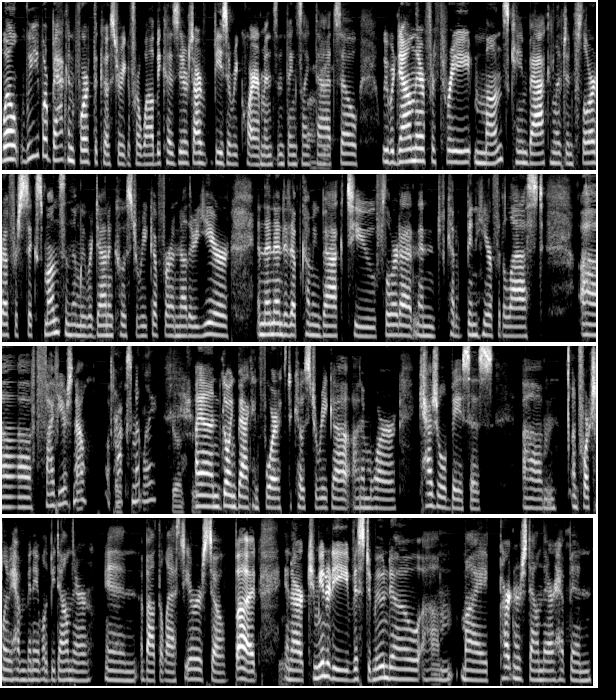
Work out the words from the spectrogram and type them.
Well, we were back and forth to Costa Rica for a while because there's our visa requirements and things like Ah, yeah. that. So we were down there for three months, came back and lived in Florida for six months, and then we were down in Costa Rica for another year, and then ended up coming back to Florida and, and kind of been here for the last uh, five years now, approximately, Gotcha. and going back and forth to Costa Rica on a more casual basis um, unfortunately, we haven't been able to be down there in about the last year or so. But in our community, Vista Mundo, um, my partners down there have been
